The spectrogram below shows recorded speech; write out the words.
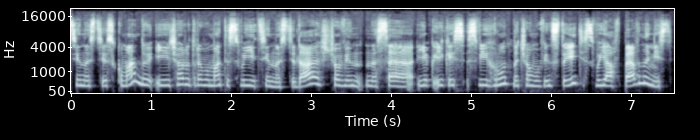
цінності з командою, і HR треба мати свої цінності, да? що він несе, як, якийсь свій ґрунт, на чому він стоїть, своя впевненість.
